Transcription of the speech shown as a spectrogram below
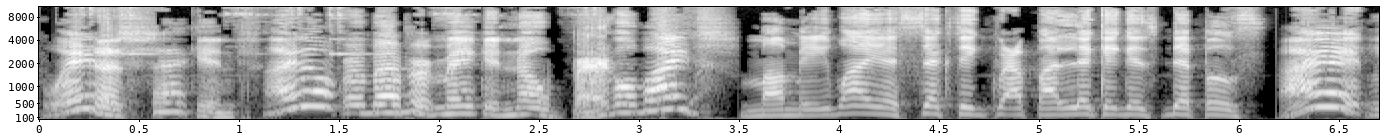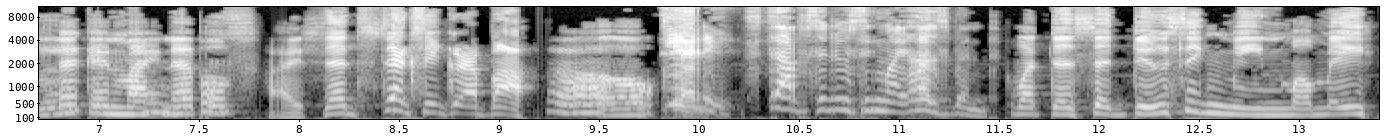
Wait a second. I don't remember making no bagel bites. Mummy, why is sexy grandpa licking his nipples? I ain't licking my nipples. I said sexy grandpa. Oh. Daddy, stop seducing my husband. What does seducing mean, Mummy?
